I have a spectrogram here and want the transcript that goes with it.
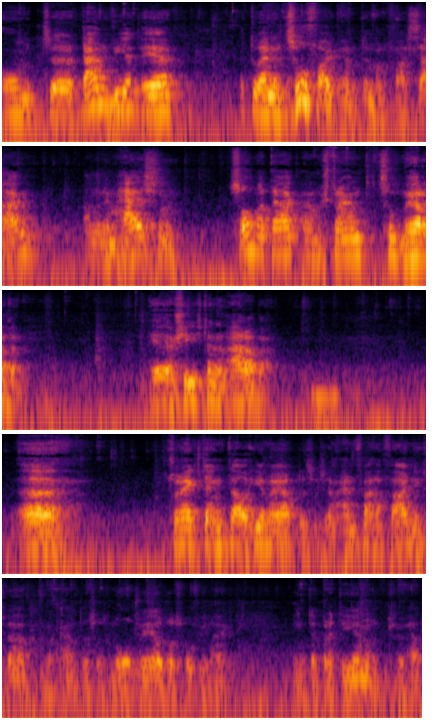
und äh, dann wird er durch einen Zufall, könnte man fast sagen, an einem heißen Sommertag am Strand zu mördern. Er erschießt einen Araber. Äh, zunächst denkt er auch hier, naja, das ist ein einfacher Fall, nicht wahr? Man kann das als Notwehr oder so vielleicht interpretieren und hat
